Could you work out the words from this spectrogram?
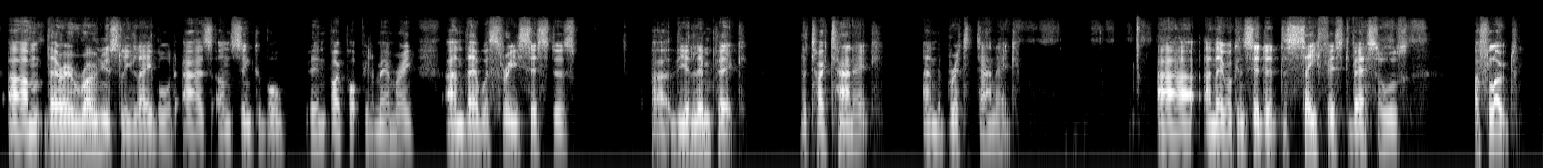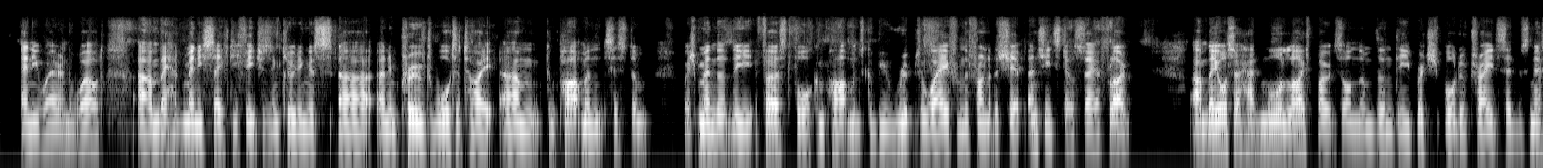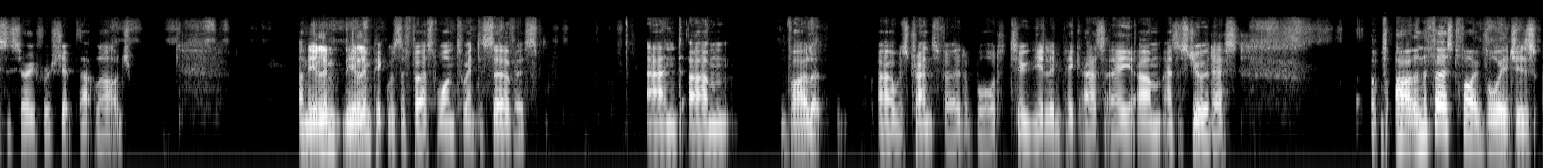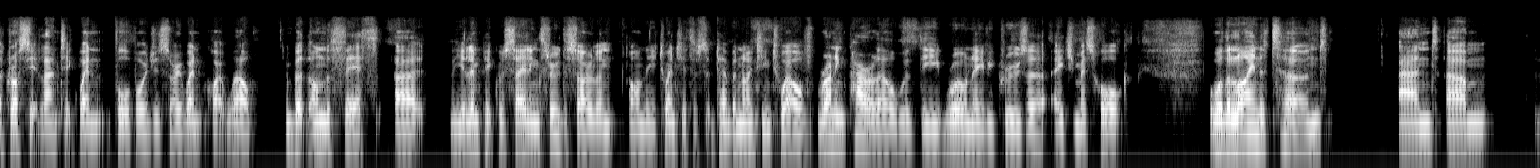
Um, they're erroneously labelled as unsinkable in, by popular memory, and there were three sisters: uh, the Olympic, the Titanic, and the Britannic uh, and they were considered the safest vessels afloat anywhere in the world. Um, they had many safety features, including a, uh, an improved watertight um, compartment system, which meant that the first four compartments could be ripped away from the front of the ship, and she'd still stay afloat. Um, they also had more lifeboats on them than the British Board of Trade said was necessary for a ship that large. And the, Olymp- the Olympic was the first one to enter service. And um, Violet uh, was transferred aboard to the Olympic as a um, as a stewardess. Uh, and the first five voyages across the Atlantic went four voyages, sorry, went quite well. But on the fifth, uh, the Olympic was sailing through the Solent on the 20th of September 1912, running parallel with the Royal Navy cruiser HMS Hawke. Well, the liner turned, and um,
